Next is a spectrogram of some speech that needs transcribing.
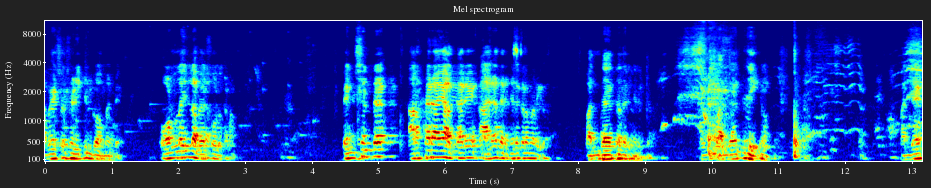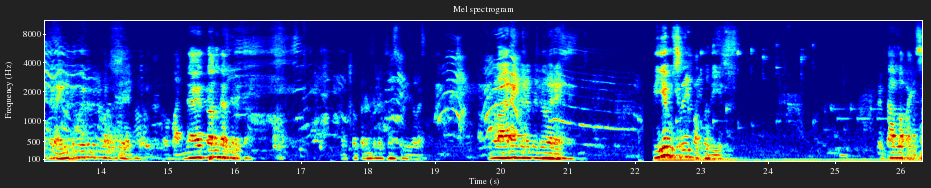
അപേക്ഷ ക്ഷണിക്കും ഗവൺമെന്റ്. ഓൺലൈനിൽ അപേക്ഷ കൊടുക്കണം. പെൻഷന്റെ അർഹരായ ആൾക്കാരെ ആരാ തെരഞ്ഞെടുക്കണം എന്നറിയോ പഞ്ചായത്ത് തെരഞ്ഞെടുക്കണം. പഞ്ചായത്ത് ജയിക്കണം. പഞ്ചായത്ത് കൈവിട്ട് പോയിട്ട് പിന്നെ കുറച്ച് പഞ്ചായത്താണ് തെരഞ്ഞെടുക്കുക. മുപ്പത്തിരണ്ട് ലക്ഷം സ്ത്രീകളെ. നിങ്ങൾ ആരെങ്കിലും ഇതുവരെ പി എം ശ്രീ പദ്ധതിയിൽ കിട്ടാനുള്ള പൈസ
